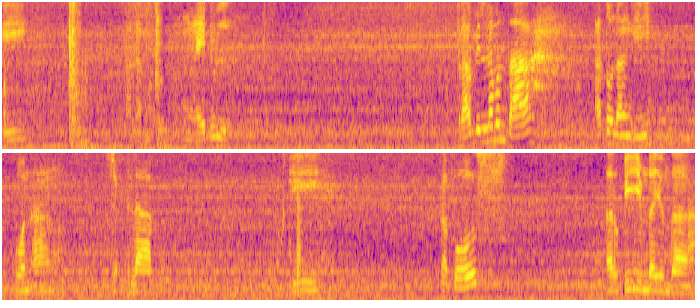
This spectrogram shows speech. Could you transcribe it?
Okay. Alam mga idol. Travel naman ta. Ato nang i on ang safety lock Tapos RPM na yun da.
